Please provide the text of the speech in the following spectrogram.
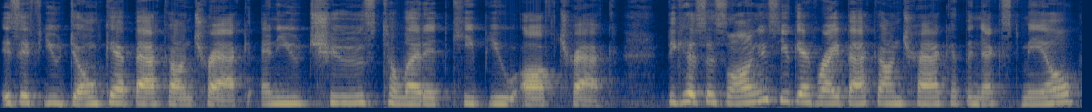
is if you don't get back on track and you choose to let it keep you off track. Because as long as you get right back on track at the next meal,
